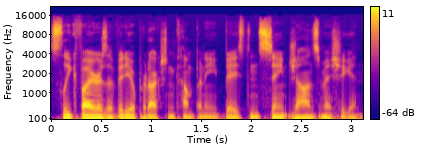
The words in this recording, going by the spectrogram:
Sleekfire is a video production company based in St. John's, Michigan.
